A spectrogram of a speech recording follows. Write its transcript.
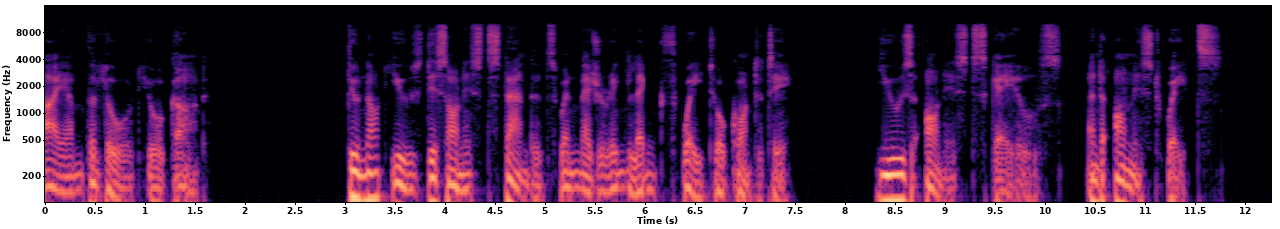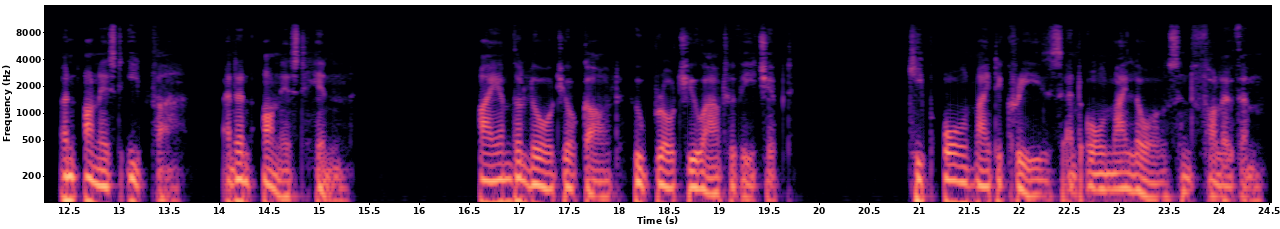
I am the Lord your God. Do not use dishonest standards when measuring length, weight, or quantity. Use honest scales and honest weights, an honest ephah and an honest hin. I am the Lord your God who brought you out of Egypt. Keep all my decrees and all my laws and follow them.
